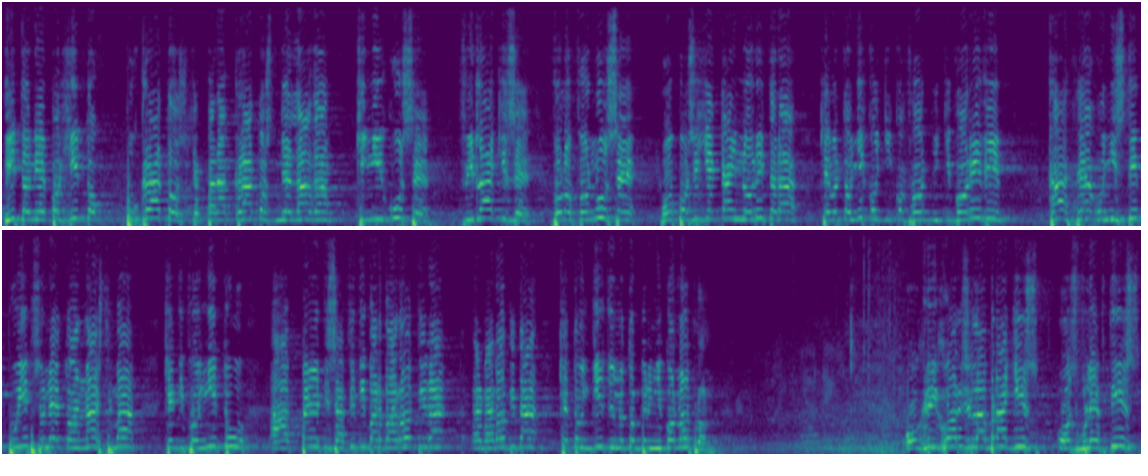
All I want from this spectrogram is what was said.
Ήταν η εποχή το που κράτος και παρακράτος στην Ελλάδα κυνηγούσε, φυλάκιζε, δολοφονούσε όπως είχε κάνει νωρίτερα και με τον Νίκο Νικοφο- Νικηφορίδη κάθε αγωνιστή που ύψωνε το ανάστημα και τη φωνή του απέναντι σε αυτή την βαρβαρότητα, βαρβαρότητα και τον κίνδυνο των πυρηνικών όπλων. Ο Γρηγόρης Λαμπράκης ως βουλευτής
